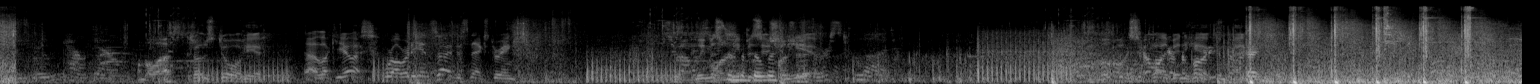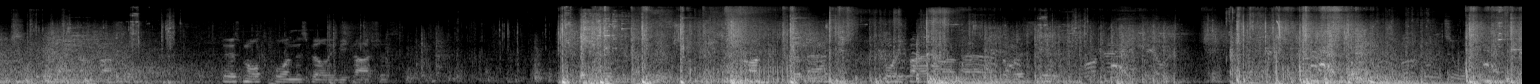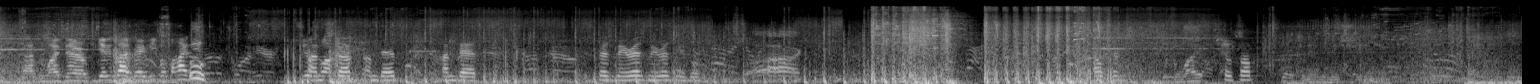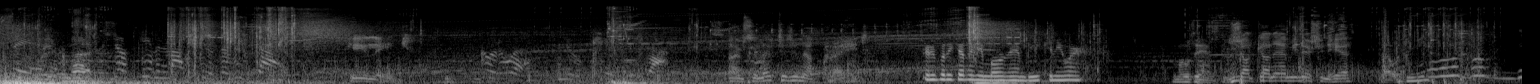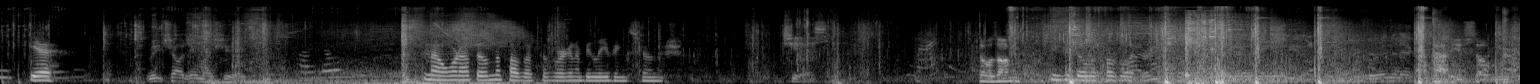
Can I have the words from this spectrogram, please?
On the left. Closed door here. Ah, lucky us. We're already inside this next ring. We must corner. In the building. reposition here. Open supply bin here, Okay. companion. There's multiple in this building, be cautious. Cautious so bad. 45 on uh, ballistic. Bullets away. Have to wipe there. Get inside, Ray. People behind me. Ooh, Shield I'm block. stuck. I'm dead. I'm dead. Res me, res me, res me, blue. Fuck! Help him. The white. Shields up. Broken enemy shield. Ready for next. Just giving my shield a recharge. Healing. Good work, new kid doctor. I've selected an upgrade. Anybody got any Mozambique anywhere? Mozambique. Shotgun ammunition here. Is that what you mean? Yeah. Recharging my shield. No, we're not building the puzzle because we're gonna be leaving soonish. Cheers. So was on me? You can build a puzzle at your We're in the next God, he's so weird.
